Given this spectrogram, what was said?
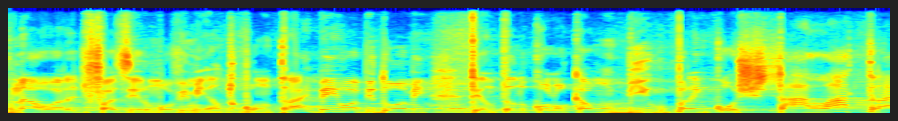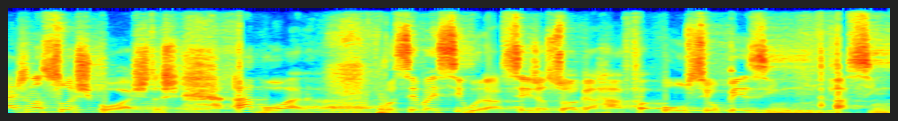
na hora de fazer o movimento. Contrai bem o abdômen, tentando colocar o umbigo para encostar lá atrás nas suas costas. Agora, você você vai segurar, seja sua garrafa ou seu pezinho, assim.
